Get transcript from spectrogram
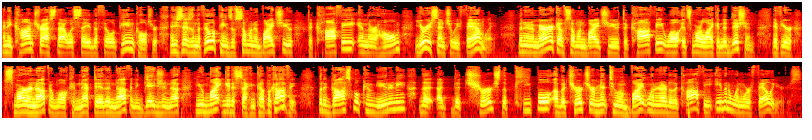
And he contrasts that with, say, the Philippine culture. And he says in the Philippines, if someone invites you to coffee in their home, you're essentially family. But in America, if someone invites you to coffee, well, it's more like an addition. If you're smart enough and well connected enough and engaged enough, you might get a second cup of coffee. But a gospel community, the, uh, the church, the people of a church are meant to invite one another to the coffee even when we're failures.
